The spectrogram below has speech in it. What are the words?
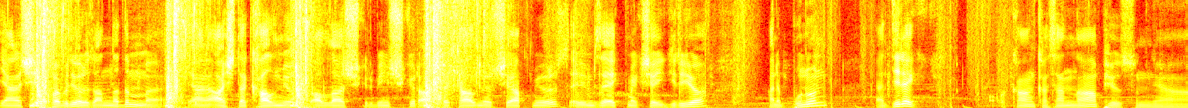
yani şey yapabiliyoruz anladın mı? Yani açta kalmıyoruz Allah'a şükür bin şükür açta kalmıyoruz şey yapmıyoruz evimize ekmek şey giriyor. Hani bunun yani direkt kanka sen ne yapıyorsun ya?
